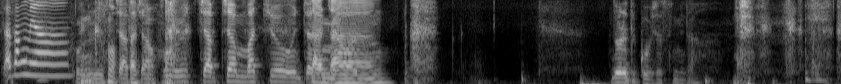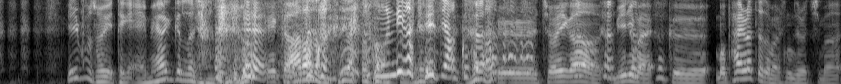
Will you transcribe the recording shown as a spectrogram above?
짜장면. 뜬금없다, hul짭짭 진짜. hul짭짭 맛 좋은 짜장면 짜장. 노래 듣고 오셨습니다. 일부 저희 되게 애매하게 끝나지 않아요? 그러니까 말하다 끝났던 것 정리가. 되지 않고 끝났어. 그 저희가 미리 말 그 뭐 파일럿 때도 말씀드렸지만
